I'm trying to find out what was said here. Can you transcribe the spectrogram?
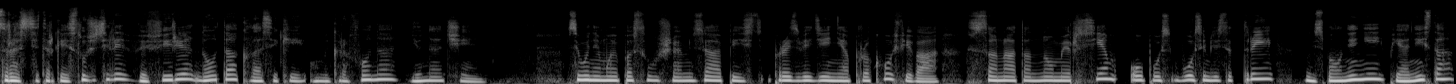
Здравствуйте, дорогие слушатели! В эфире «Нота классики» у микрофона Юна Чин. Сегодня мы послушаем запись произведения Прокофьева «Соната номер 7, опус 83» в исполнении пианиста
